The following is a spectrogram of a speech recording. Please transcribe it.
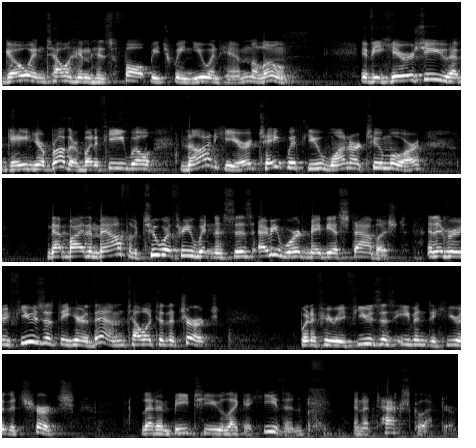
go and tell him his fault between you and him alone. If he hears you, you have gained your brother. But if he will not hear, take with you one or two more, that by the mouth of two or three witnesses every word may be established. And if he refuses to hear them, tell it to the church. But if he refuses even to hear the church, let him be to you like a heathen and a tax collector.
